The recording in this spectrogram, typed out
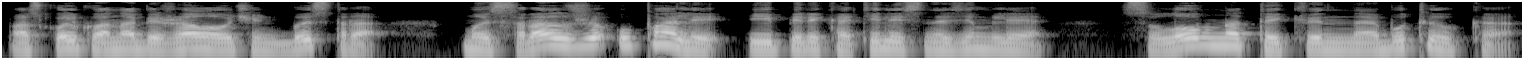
Поскольку она бежала очень быстро, мы сразу же упали и перекатились на земле, словно тыквенная бутылка.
